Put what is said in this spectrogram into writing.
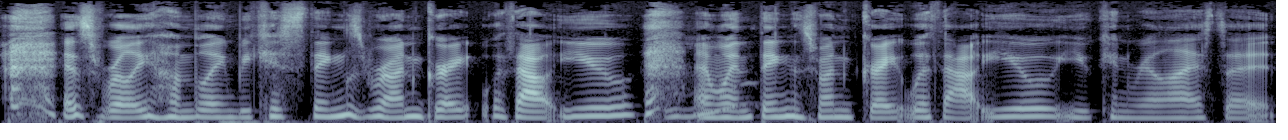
it's really humbling because things run great without you. Mm-hmm. And when things run great without you, you can realize that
